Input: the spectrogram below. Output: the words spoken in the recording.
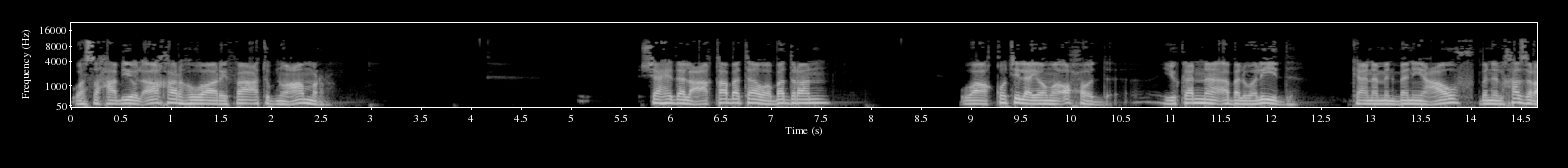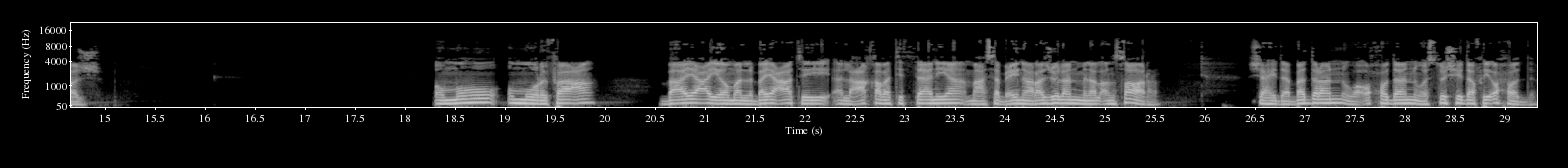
والصحابي الآخر هو رفاعة بن عمرو. شهد العقبة وبدرا وقتل يوم أحد. يكنى أبا الوليد. كان من بني عوف بن الخزرج. أمه أم رفاعة بايع يوم البيعة العقبة الثانية مع سبعين رجلا من الأنصار. شهد بدرا وأحدا واستشهد في أحد.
